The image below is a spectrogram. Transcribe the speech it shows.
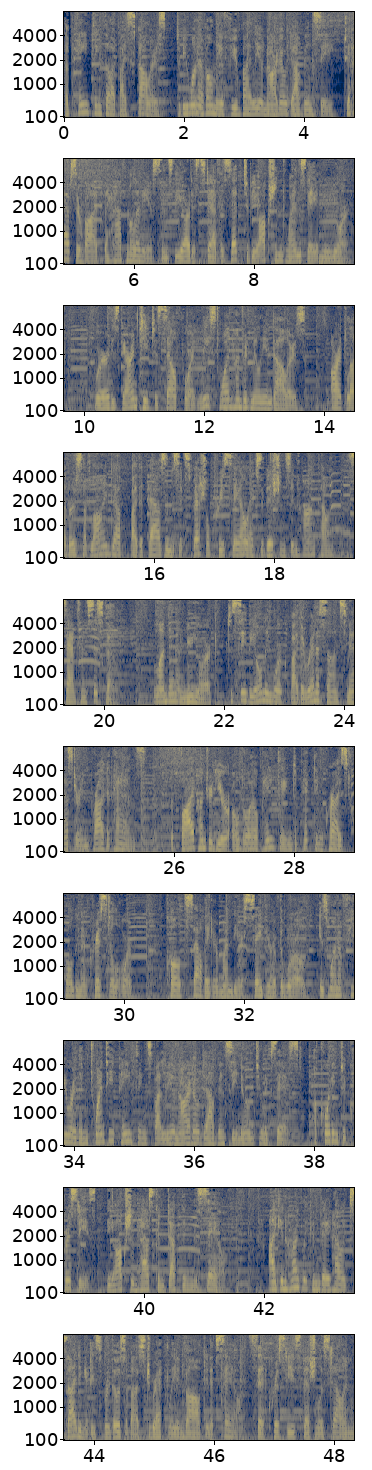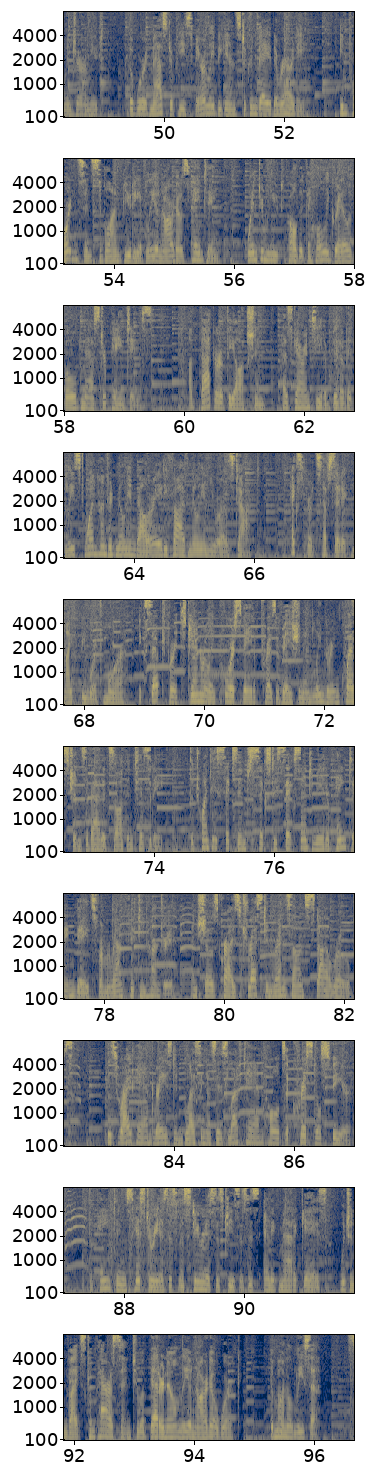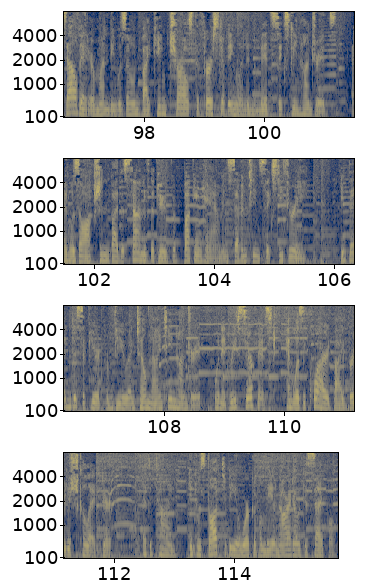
A painting thought by scholars to be one of only a few by Leonardo da Vinci to have survived the half-millennia since the artist's death is set to be auctioned Wednesday in New York. Where it is guaranteed to sell for at least $100 million. Art lovers have lined up by the thousands at special pre-sale exhibitions in Hong Kong, San Francisco, London and New York to see the only work by the Renaissance master in private hands. The 500-year-old oil painting depicting Christ holding a crystal orb, called Salvator Mundi or Savior of the World, is one of fewer than 20 paintings by Leonardo da Vinci known to exist, according to Christie's, the auction house conducting the sale. I can hardly convey how exciting it is for those of us directly involved in its sale, said Christie's specialist Alan Wintermute. The word masterpiece barely begins to convey the rarity, importance and sublime beauty of Leonardo's painting. Wintermute called it the holy grail of old master paintings. A backer of the auction has guaranteed a bid of at least $100 million 85 million euro stock. Experts have said it might be worth more, except for its generally poor state of preservation and lingering questions about its authenticity. The 26-inch 66cm painting dates from around 1500 and shows Christ dressed in Renaissance-style robes his right hand raised in blessing as his left hand holds a crystal sphere. The painting's history is as mysterious as Jesus' enigmatic gaze, which invites comparison to a better-known Leonardo work. The Mona Lisa. Salvator Mundi was owned by King Charles I of England in the mid-1600s and was auctioned by the son of the Duke of Buckingham in 1763. It then disappeared from view until 1900, when it resurfaced and was acquired by a British collector. At the time, it was thought to be a work of a Leonardo disciple.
